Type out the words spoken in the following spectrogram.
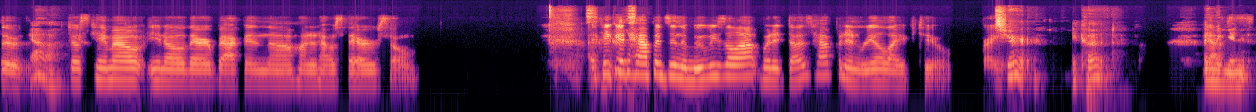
the Yeah, just came out, you know, they're back in the haunted house there. So I think it happens in the movies a lot, but it does happen in real life too, right? sure, it could. I mean, Yes.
